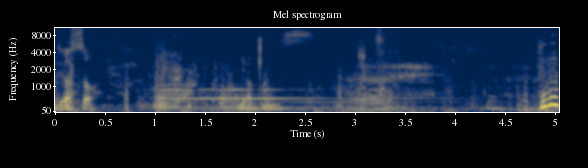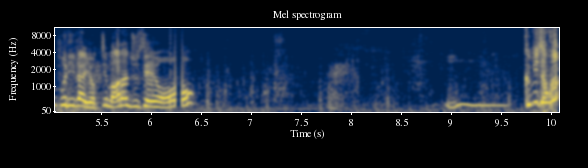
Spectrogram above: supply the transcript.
어디 갔어? 여기 있어. 부부풀이라 엮지 말아주세요. 급비 성공!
